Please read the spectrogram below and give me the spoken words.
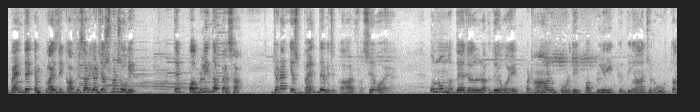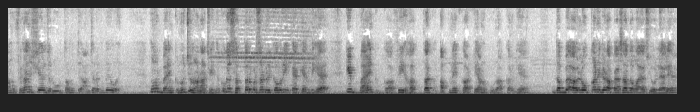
ਬੈਂਕ ਦੇ EMPLOYEES ਦੀ ਕਾਫੀ ਸਾਰੀ ਐਡਜਸਟਮੈਂਟਸ ਹੋ ਗਈ ਤੇ ਪਬਲਿਕ ਦਾ ਪੈਸਾ ਜਿਹੜਾ ਇਸ ਬੈਂਕ ਦੇ ਵਿਚਕਾਰ ਫਸਿਆ ਹੋਇਆ ਹੈ, ਉਹਨੂੰ ਮੱਦੇਨਜ਼ਰ ਰੱਖਦੇ ਹੋਏ ਪਠਾਨਕੋਟ ਦੀ ਪਬਲਿਕ ਦੀਆਂ ਜ਼ਰੂਰਤਾਂ ਨੂੰ ਫਾਈਨੈਂਸ਼ੀਅਲ ਜ਼ਰੂਰਤਾਂ ਨੂੰ ਧਿਆਨ 'ਚ ਰੱਖਦੇ ਹੋਏ ਹੁਣ ਬੈਂਕ ਨੂੰ ਚਲਾਉਣਾ ਚਾਹੀਦਾ। ਕਿਉਂਕਿ 70% ਰਿਕਵਰੀ ਇਹ ਕਹਿੰਦੀ ਹੈ ਕਿ ਬੈਂਕ ਕਾਫੀ ਹੱਦ ਤੱਕ ਆਪਣੇ ਘਾਟਿਆਂ ਨੂੰ ਪੂਰਾ ਕਰ ਗਿਆ ਦੱਬਿਆ ਲੋਕਾਂ ਨੇ ਜਿਹੜਾ ਪੈਸਾ ਦਵਾਇਆ ਸੀ ਉਹ ਲੈ ਲਿਆ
